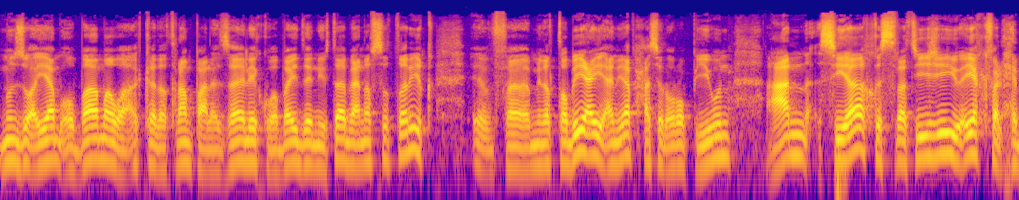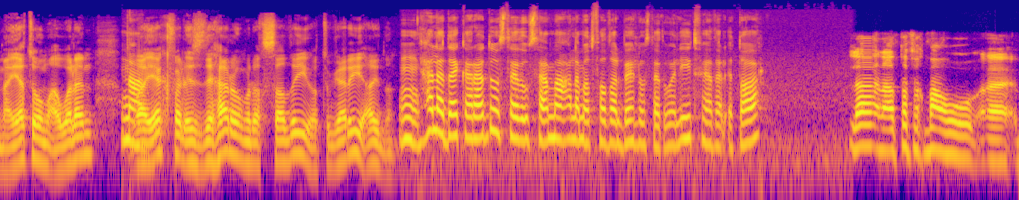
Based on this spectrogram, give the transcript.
منذ أيام أوباما وأكد ترامب على ذلك وبايدن يتابع نفس الطريق فمن الطبيعي أن يبحث الأوروبيون عن سياق استراتيجي يكفل حمايتهم اولا نعم. ويكفل ازدهارهم الاقتصادي والتجاري أيضا. هل لديك رد أستاذ أسامة على ما تفضل به الأستاذ وليد في هذا الإطار؟ لا أنا أتفق معه آه،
